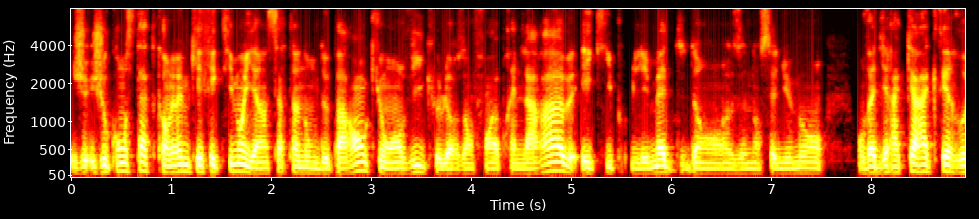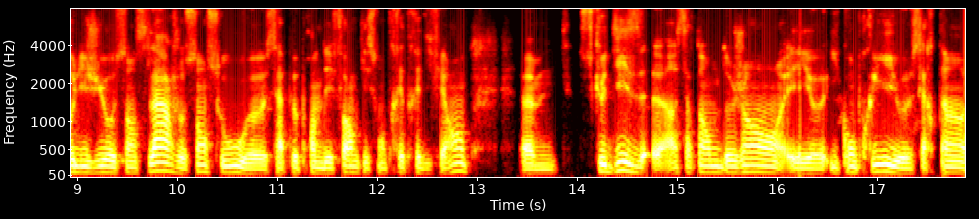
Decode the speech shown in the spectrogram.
je, constate quand même qu'effectivement, il y a un certain nombre de parents qui ont envie que leurs enfants apprennent l'arabe et qui les mettent dans un enseignement, on va dire, à caractère religieux au sens large, au sens où ça peut prendre des formes qui sont très, très différentes. ce que disent un certain nombre de gens, et y compris certains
